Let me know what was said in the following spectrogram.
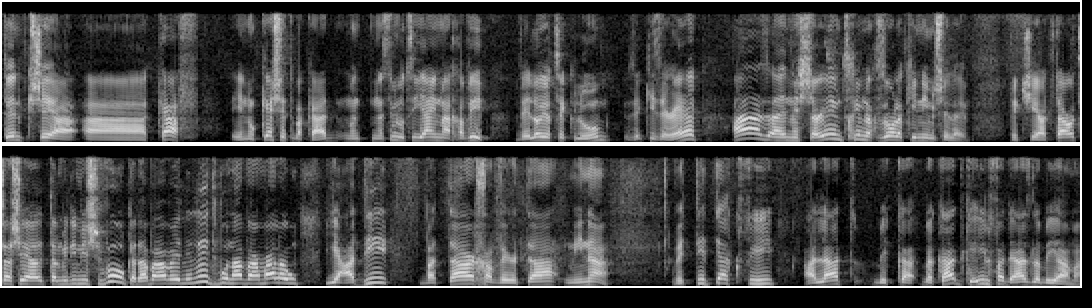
כן? כשהכף אה, נוקשת בכד, מנסים להוציא יין מהחבית ולא יוצא כלום, זה, כי זה ריק, אז הנשרים צריכים לחזור לקינים שלהם. וכשהיא רצתה רוצה שהתלמידים ישבו, כדה באה ולילית תבונה ואמרה לו, יעדי בתר חברתה מינה, ותתקפי עלת בכד כאילפא דאזלה בימה.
